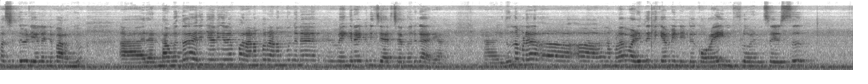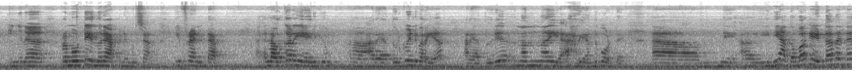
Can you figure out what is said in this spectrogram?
ഫസ്റ്റത്തെ വീഡിയോയിൽ എന്നെ പറഞ്ഞു. രണ്ടാമത്തെ കാര്യം ഞാനിങ്ങനെ പറയണം പറയണം എന്നിങ്ങനെ ഭയങ്കരമായിട്ട് വിചാരിച്ചിരുന്ന ഒരു കാര്യമാണ്. ഇതും നമ്മുടെ നമ്മളെ വഴി തെറ്റിക്കാൻ വേണ്ടിയിട്ട് കുറേ ഇൻഫ്ലുവൻസേഴ്സ് ഇങ്ങനെ പ്രൊമോട്ട് ചെയ്യുന്ന ഒരു ആപ്പിനെ കുറിച്ചാണ്. ഈ ഫ്രണ്ട് ആപ്പ് എല്ലാവർക്കും അറിയായിരിക്കും. അറിയാത്തവർക്ക് വേണ്ടി പറയാം. അറിയാത്തവർ നന്നായി അറിയാണ്ട് പോട്ടെ. ഇനി അഥവാ കേട്ടാൽ തന്നെ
